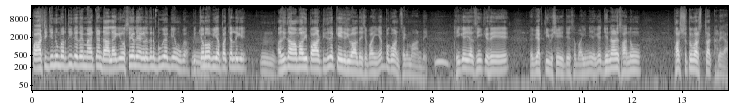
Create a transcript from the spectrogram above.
ਪਾਰਟੀ ਜਿਹਨੂੰ ਮਰਜ਼ੀ ਦੇ ਦੇ ਮੈਂ ਝੰਡਾ ਲੈ ਕੇ ਉਸੇ ਵੇਲੇ ਅਗਲੇ ਦਿਨ ਬੂਹੇ ਅੱਗੇ ਆਉਂਗਾ ਕਿ ਚਲੋ ਵੀ ਆਪਾਂ ਚੱਲੀਏ। ਅਸੀਂ ਤਾਂ ਆਮ ਆਦਮੀ ਪਾਰਟੀ ਦੇ ਕੇਜਰੀਵਾਲ ਦੇ ਸਿਪਾਹੀ ਆ ਭਗਵੰਤ ਸਿੰਘ ਮਾਨ ਦੇ। ਠੀਕ ਹੈ ਜੀ ਅਸੀਂ ਕਿਸੇ ਵਿਅਕਤੀ ਵਿਸ਼ੇਸ਼ ਦੇ ਸਬਾਈ ਨਹੀਂ ਹੈਗੇ ਜਿਨ੍ਹਾਂ ਨੇ ਸਾਨੂੰ ਫਰਸ਼ ਤੋਂ ਵਰਸ਼ ਤੱਕ ਖੜਿਆ।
